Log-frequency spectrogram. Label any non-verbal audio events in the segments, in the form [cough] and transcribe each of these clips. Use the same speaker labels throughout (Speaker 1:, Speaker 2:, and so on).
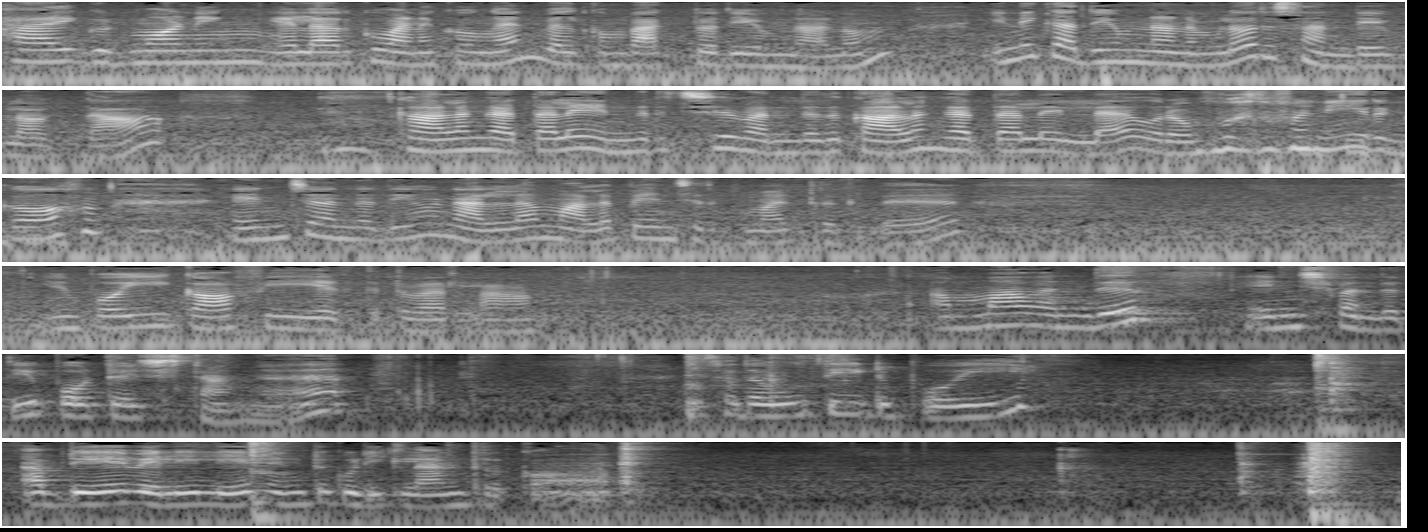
Speaker 1: Hi good morning எல்லாருக்கும் வணக்கங்க. And welcome back to Athiyam நானும் இன்னைக்கு அதியம் நானும்ல ஒரு சண்டே விலாக் தான். காலங்காத்தால் எந்திரிச்சு வந்தது. காலங்காத்தால் இல்லை ஒரு ஒம்பது மணி இருக்கும். எந்திரிச்சு வந்ததையும் நல்லா மழை பெஞ்சிருக்க மாட்டிருக்குது. போய் காஃபி எடுத்துகிட்டு வரலாம். அம்மா வந்து எந்திரிச்சு வந்ததையும் போட்டு வச்சுட்டாங்க. ஸோ அதை ஊற்றிட்டு போய் அப்படியே வெளியிலேயே நின்று குடிக்கலான் இருக்கோம்.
